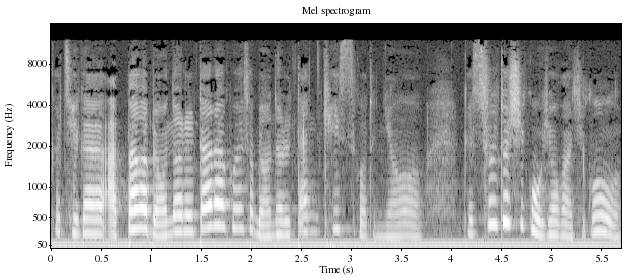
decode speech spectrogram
그러니까 제가 아빠가 면허를 따라고 해서 면허를 딴 케이스거든요. 술 드시고 오셔가지고,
